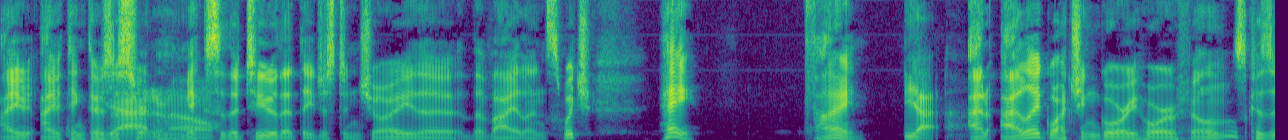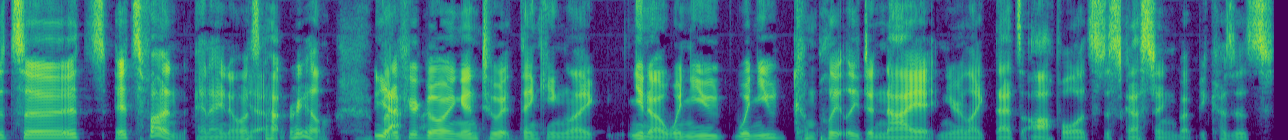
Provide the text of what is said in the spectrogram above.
I I think there's a Yeah, I certain mix of the two that they just enjoy the the violence. Which, hey, fine. yeah, I, I like watching gory horror films because it's a it's it's fun and I know it's Yeah. not real. But yeah, if you're going into it thinking like you know when you when you completely deny it and you're like that's awful, it's disgusting, but because it's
